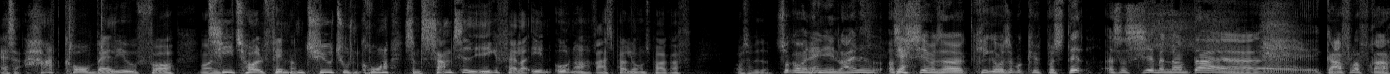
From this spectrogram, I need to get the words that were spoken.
altså hardcore value for Money. 10, 12, 15, 20.000 kroner, som samtidig ikke falder ind under retsplejelovens paragraf og så videre. Så går man ind i en lejlighed, og så Ja. siger man så, kigger man så på, på stel, og så siger man, om der er øh, gafler fra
